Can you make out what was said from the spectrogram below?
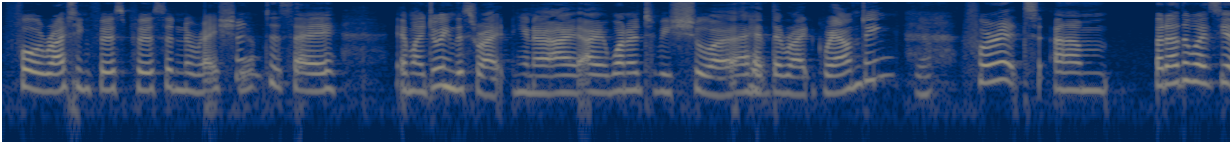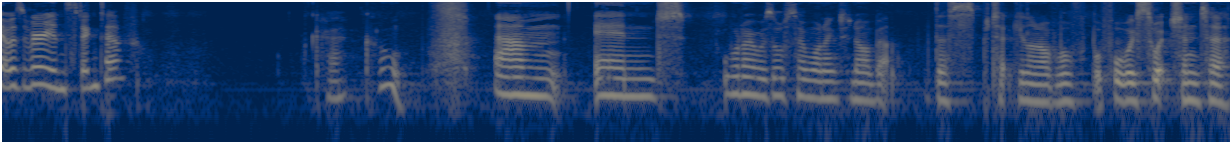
for writing first person narration Yep. to say. Am I doing this right? You know, I, I wanted to be sure I had the right grounding Yep. for it. Um, but otherwise, yeah, it was very instinctive. Okay, cool. Um, and what I was also wanting to know about this particular novel before we switch into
